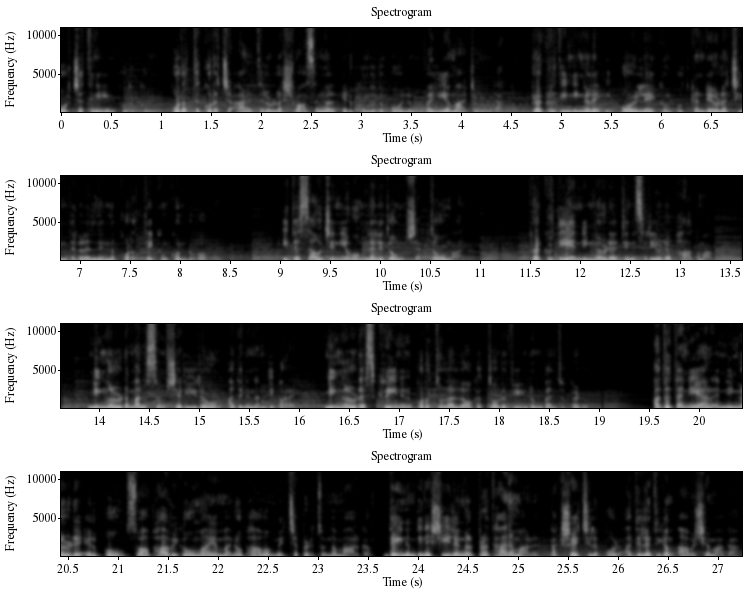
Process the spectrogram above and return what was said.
ഊർജത്തിനെയും പുതുക്കുന്നു. പുറത്ത് കുറച്ച് ആഴത്തിലുള്ള ശ്വാസങ്ങൾ എടുക്കുന്നത് പോലും വലിയ മാറ്റമുണ്ടാക്കും. പ്രകൃതി നിങ്ങളെ ഇപ്പോഴിലേക്കും ഉത്കണ്ഠയുള്ള ചിന്തകളിൽ നിന്ന് പുറത്തേക്കും കൊണ്ടുപോകും ഇത് സൗജന്യവും ലളിതവും ശക്തവുമാണ്. പ്രകൃതിയെ നിങ്ങളുടെ ദിനചര്യയുടെ ഭാഗമാക്കും. നിങ്ങളുടെ മനസ്സും ശരീരവും അതിന് നന്ദി പറയും. നിങ്ങളുടെ സ്ക്രീനിന് പുറത്തുള്ള ലോകത്തോട് വീണ്ടും ബന്ധപ്പെടും. അത് തന്നെയാണ് നിങ്ങളുടെ എളുപ്പവും സ്വാഭാവികവുമായ മനോഭാവം മെച്ചപ്പെടുത്തുന്ന മാർഗം. ദൈനംദിന ശീലങ്ങൾ പ്രധാനമാണ് പക്ഷേ ചിലപ്പോൾ അതിലധികം ആവശ്യമാകാം.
